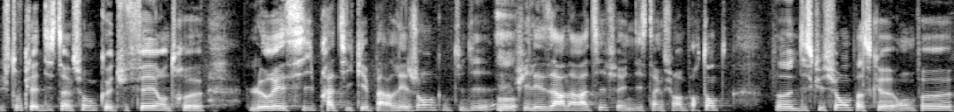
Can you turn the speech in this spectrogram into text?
je trouve que la distinction que tu fais entre le récit pratiqué par les gens, comme tu dis, et mmh. puis les arts narratifs, il y a une distinction importante dans notre discussion, parce qu'on peut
